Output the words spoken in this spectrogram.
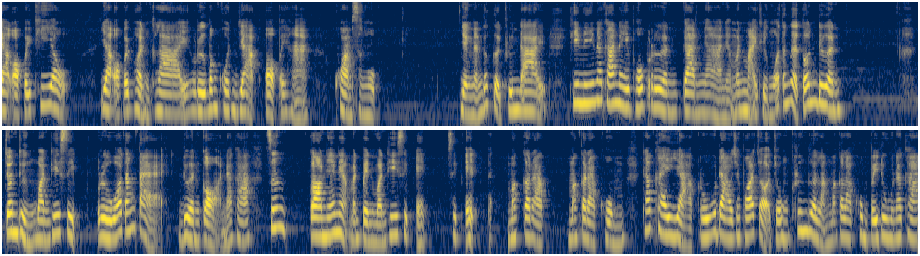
ยากออกไปเที่ยว อยากออกไปผ่อนคลาย หรือบางคนอยากออกไปหาความสงบ อย่างนั้นก็เกิดขึ้นได้ ทีนี้นะคะในภพเรือนการงานเนี่ยมันหมายถึงว่าตั้งแต่ต้นเดือน จนถึงวันที่ 10 หรือว่าตั้งแต่เดือนก่อนนะคะ ซึ่งตอนนี้เนี่ยมันเป็นวันที่ 11 11 มกรามกราคม ถ้าใครอยากรู้ดาวเฉพาะเจาะจงครึ่งเดือนหลังมกราคมไปดูนะคะ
